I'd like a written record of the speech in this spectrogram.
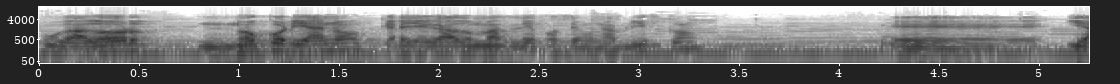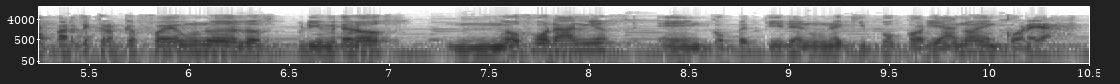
jugador no coreano que ha llegado más lejos en una BlizzCon. Eh, y aparte creo que fue uno de los primeros no foráneos en competir en un equipo coreano en Corea.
